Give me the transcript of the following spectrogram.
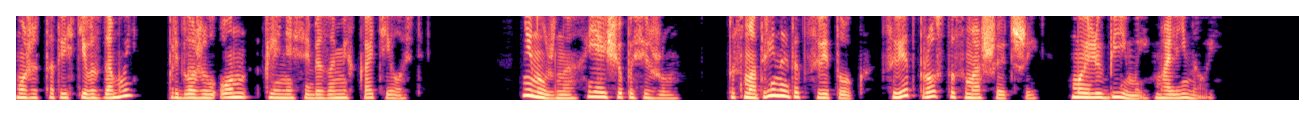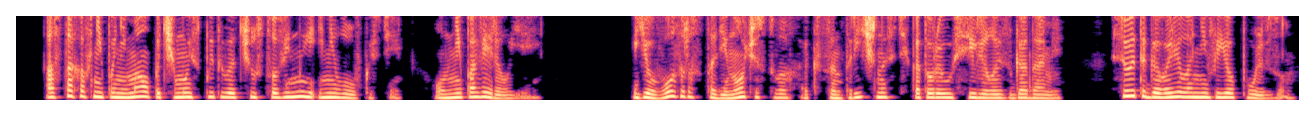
«Может, отвезти вас домой?» – предложил он, кляня себя за мягкотелость. «Не нужно, я еще посижу. Посмотри на этот цветок. Цвет просто сумасшедший. Мой любимый, малиновый». Астахов не понимал, почему испытывает чувство вины и неловкости. Он не поверил ей. Ее возраст, одиночество, эксцентричность, которая усилилась с годами – все это говорило не в ее пользу.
